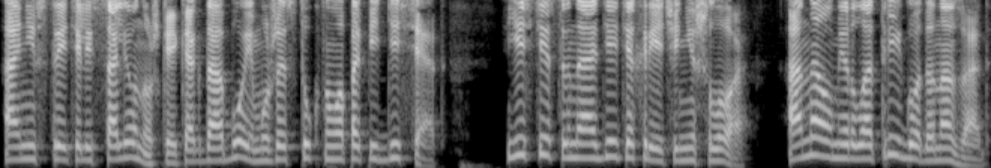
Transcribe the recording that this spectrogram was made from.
Они встретились с Аленушкой, когда обоим уже стукнуло по 50. Естественно, о детях речи не шло. Она умерла три года назад,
